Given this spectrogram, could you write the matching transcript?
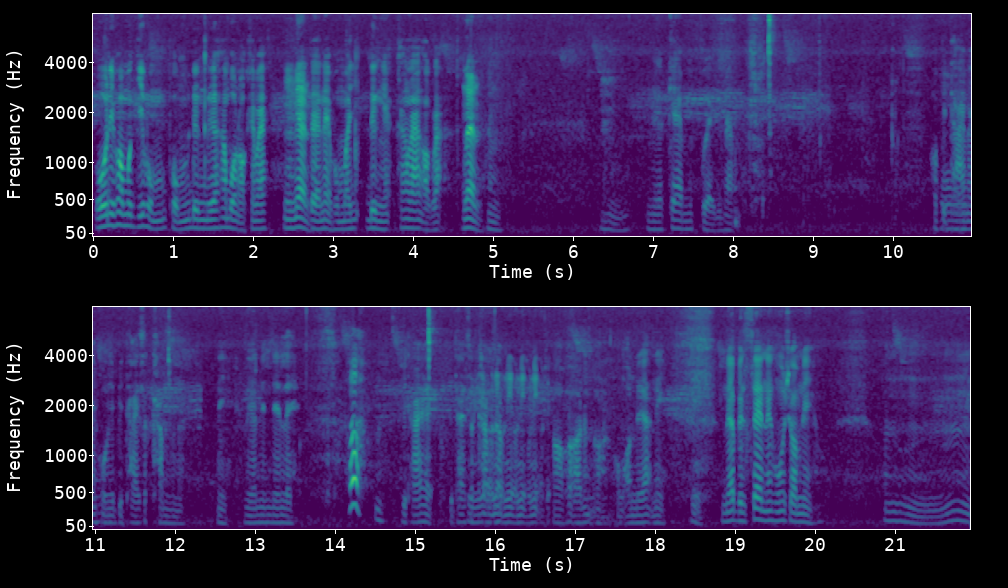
โอ้นี่พอเมื่อกี้ผมผมดึงเนื้อข้างบนออกใช่ไหมอืมนั่นแต่เนี่ยผมมาดึงเนี่ยข้างล่างออกละนั่นเนื้อแก้มนี่เปื่อยดีมากพอปิดท้ายไหมผมจะปิดท้ายสักคำหนึงนะนี่เนื้อเน้นๆเลยฮะปิดท้ายให้ปิดท้ายสักนี่คำเอาหนึ่งนี่เอานี่เอานี่เอานี่อ๋อเพราะเอานั่นอ๋อผมเอาเนื้อนี่นี่เนื้อเป็นเส้นนะคุณผู้ชมนี่อืม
